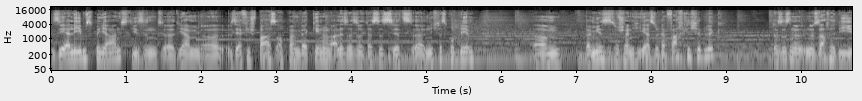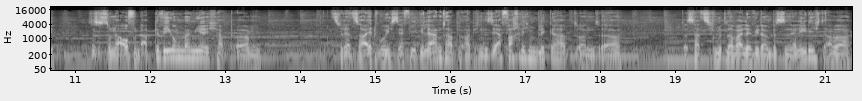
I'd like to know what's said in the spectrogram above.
sehr lebensbejahend, die sind, äh, die haben äh, sehr viel Spaß auch beim Weggehen und alles, also das ist jetzt äh, nicht das Problem. Ähm, bei mir ist es wahrscheinlich eher so der fachliche Blick. Das ist eine, eine Sache, die, das ist so eine Auf- und Abbewegung bei mir. Ich habe ähm, zu der Zeit, wo ich sehr viel gelernt habe, habe ich einen sehr fachlichen Blick gehabt und äh, das hat sich mittlerweile wieder ein bisschen erledigt, aber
